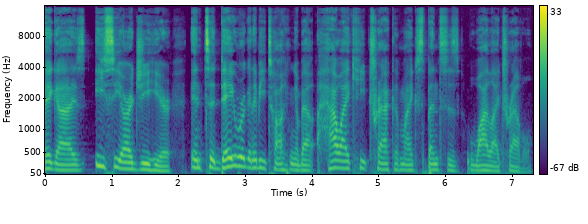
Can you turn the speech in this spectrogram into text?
Hey guys, ECRG here, and today we're going to be talking about how I keep track of my expenses while I travel.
